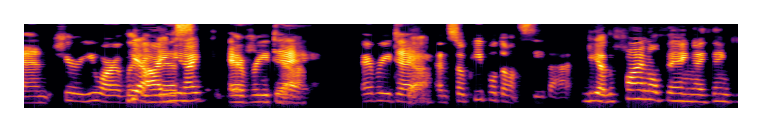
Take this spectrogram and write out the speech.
And here you are living yeah, I mean, I, every day. Yeah every day. Yeah. And so people don't see that. Yeah. The final thing I think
